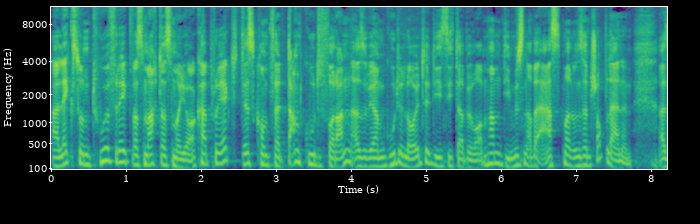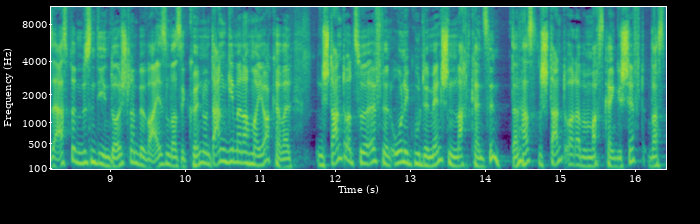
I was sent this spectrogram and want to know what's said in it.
Alexon Tour fragt, was macht das Mallorca-Projekt? Das kommt verdammt gut voran. Also wir haben gute Leute, die sich da beworben haben. Die müssen aber erstmal unseren Job lernen. Also erstmal müssen die in Deutschland beweisen, was sie können. Und dann gehen wir nach Mallorca, weil ein Standort zu eröffnen ohne gute Menschen macht keinen Sinn. Dann hast du einen Standort, aber machst kein Geschäft. Was,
